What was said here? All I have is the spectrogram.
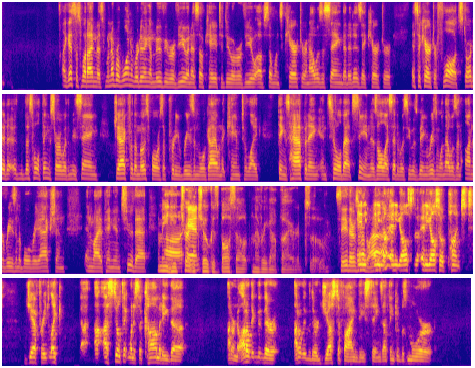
I guess that's what I missed. Well, number one, we're doing a movie review, and it's okay to do a review of someone's character. And I was just saying that it is a character, it's a character flaw. It started, uh, this whole thing started with me saying Jack, for the most part, was a pretty reasonable guy when it came to like things happening until that scene. Is all I said was he was being reasonable, and that was an unreasonable reaction, in my opinion, to that. I mean, he Uh, tried and- to choke his boss out whenever he got fired. So See, there's and, another and, he, I- I- and he also and he also punched Jeffrey. Like I, I still think when it's a comedy, the I don't know. I don't think that they're I don't think that they're justifying these things. I think it was more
